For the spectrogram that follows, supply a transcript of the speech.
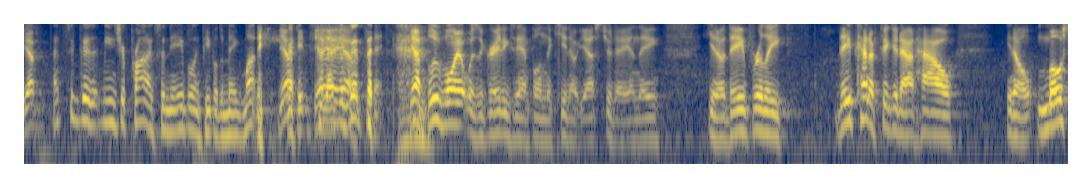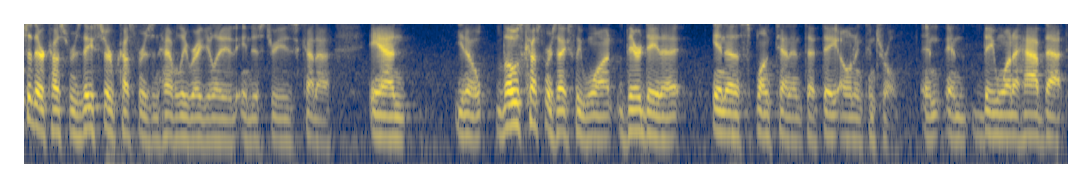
Yep. That's a good. That means your product's enabling people to make money, Yeah, right? So yeah, that's yeah, a yeah. good thing. Yeah, BlueVoyant was a great example in the keynote yesterday, and they, you know, they've really, they've kind of figured out how, you know, most of their customers, they serve customers in heavily regulated industries, kind of, and, you know, those customers actually want their data in a Splunk tenant that they own and control, and and they want to have that.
